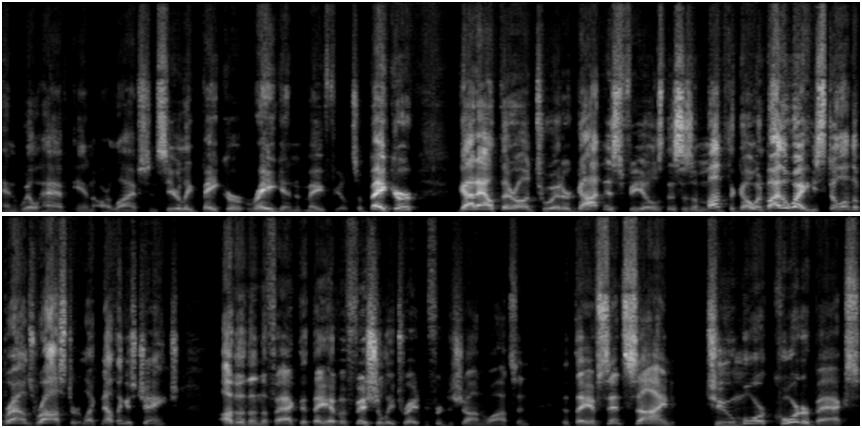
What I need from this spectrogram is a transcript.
and will have in our lives. Sincerely, Baker Reagan Mayfield. So Baker got out there on Twitter, got in his feels. This is a month ago. And by the way, he's still on the Browns roster. Like nothing has changed, other than the fact that they have officially traded for Deshaun Watson, that they have since signed two more quarterbacks.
